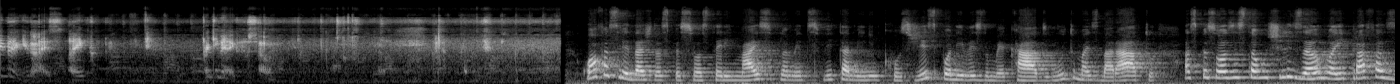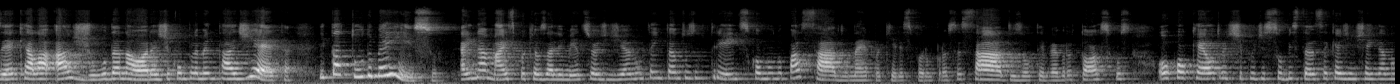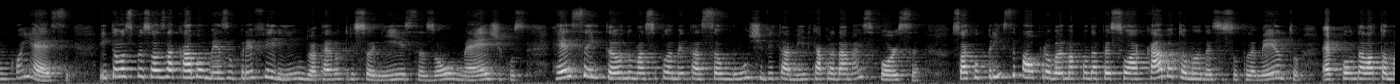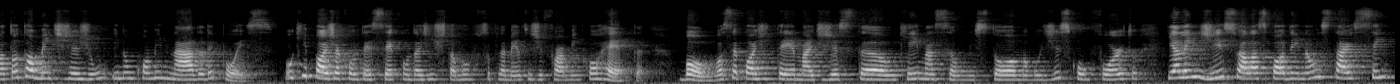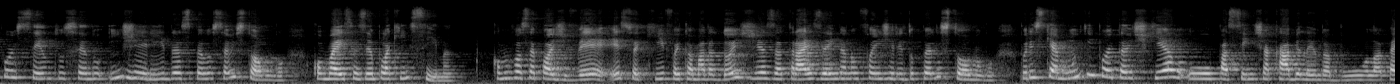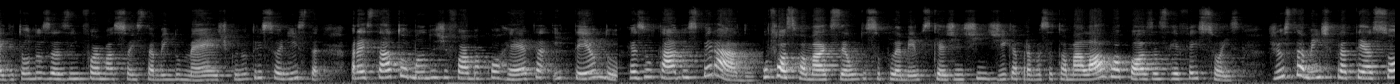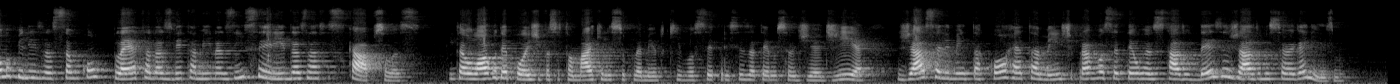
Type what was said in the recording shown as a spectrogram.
pretty big, you guys. Like, pretty big. So. Com a facilidade das pessoas terem mais suplementos vitamínicos disponíveis no mercado, muito mais barato, as pessoas estão utilizando aí para fazer aquela ajuda na hora de complementar a dieta. E tá tudo bem isso. Ainda mais porque os alimentos hoje em dia não têm tantos nutrientes como no passado, né? Porque eles foram processados ou teve agrotóxicos ou qualquer outro tipo de substância que a gente ainda não conhece. Então as pessoas acabam mesmo preferindo, até nutricionistas ou médicos, receitando uma suplementação multivitamínica para dar mais força. Só que o principal problema quando a pessoa acaba tomando esse suplemento é quando ela toma totalmente jejum e não come nada depois. O que pode acontecer quando a gente toma suplementos de forma incorreta? Bom, você pode ter má digestão, queimação no estômago, desconforto e além disso, elas podem não estar 100% sendo ingeridas pelo seu estômago, como é esse exemplo aqui em cima. Como você pode ver, esse aqui foi tomado dois dias atrás e ainda não foi ingerido pelo estômago. Por isso que é muito importante que o paciente acabe lendo a bula, pegue todas as informações também do médico, nutricionista, para estar tomando de forma correta e tendo resultado esperado. O Fosfomax é um dos suplementos que a gente indica para você tomar logo após as refeições, justamente para ter a solubilização completa das vitaminas inseridas nas cápsulas. Então, logo depois de você tomar aquele suplemento que você precisa ter no seu dia a dia, já se alimenta corretamente para você ter o resultado desejado no seu organismo.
